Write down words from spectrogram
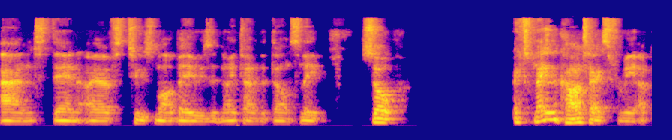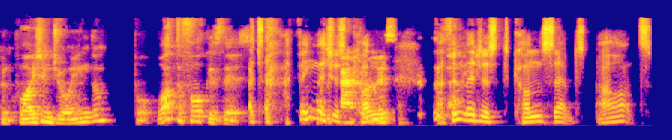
and then I have two small babies at nighttime that don't sleep. So explain the context for me. I've been quite enjoying them, but what the fuck is this? I, I think they're just con- I think they're just concept art.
